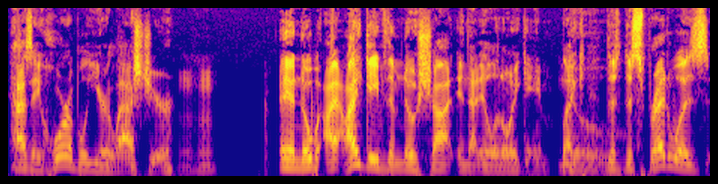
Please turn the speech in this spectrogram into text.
has a horrible year last year. Mm-hmm. And no, I, I gave them no shot in that Illinois game. Like the the spread was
